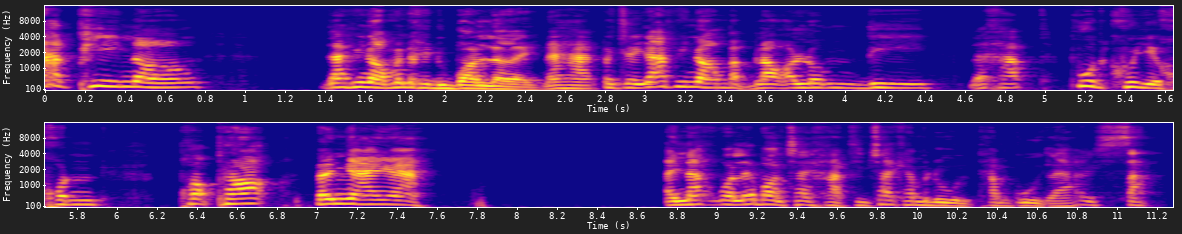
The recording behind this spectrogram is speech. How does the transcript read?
ญาติพี่น้องญาติพี่น้องไม่มีใครดูบอลเลยนะฮะไปเจอญาติพี่น้องแบบเราอารมณ์ดีนะครับ พูดคุยกับคน เพราะเพราะๆเป็นไงอะ นักวอลเลย์บอลชายหาดทีมชาติแคนาดูนทำกูอีกแล้วไอ้สัตว์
